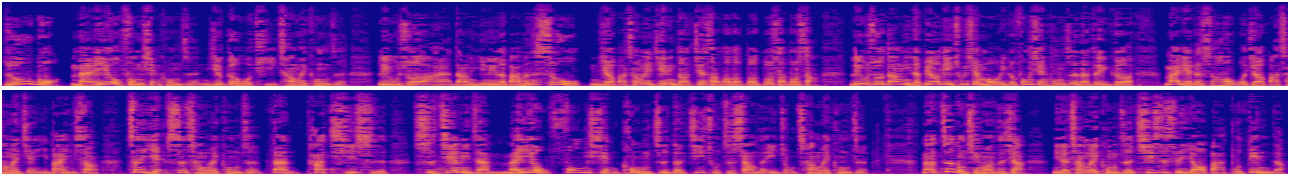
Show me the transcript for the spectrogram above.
如果没有风险控制，你就跟我提仓位控制。例如说，哎，当你盈利了百分之十五，你就要把仓位减领到减少到到到多少多少。例如说，当你的标的出现某一个风险控制的这个卖点的时候，我就要把仓位减一半以上，这也是仓位控制，但它其实是建立在没有风险控制的基础之上的一种仓位控制。那这种情况之下，你的仓位控制其实是摇摆不定的，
